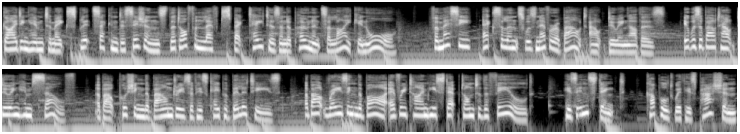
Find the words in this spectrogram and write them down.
guiding him to make split-second decisions that often left spectators and opponents alike in awe. For Messi, excellence was never about outdoing others. It was about outdoing himself, about pushing the boundaries of his capabilities, about raising the bar every time he stepped onto the field. His instinct, coupled with his passion,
